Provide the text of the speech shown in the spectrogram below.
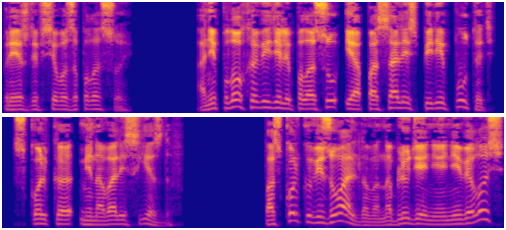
прежде всего за полосой. Они плохо видели полосу и опасались перепутать, сколько миновали съездов. Поскольку визуального наблюдения не велось,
